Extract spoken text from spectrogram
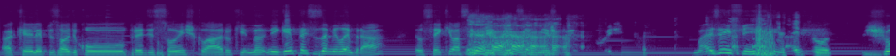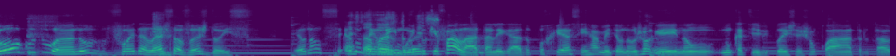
Aquele episódio com predições, claro, que ninguém precisa me lembrar. Eu sei que eu acertei todas as minhas predições. Mas enfim. jogo do ano foi The Last of Us 2. Eu não, sei, eu não tenho nem muito o que falar, tá ligado? Porque, assim, realmente eu não joguei, não, nunca tive PlayStation 4 e tal.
